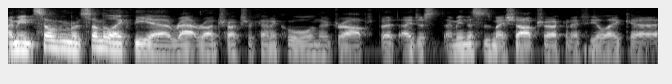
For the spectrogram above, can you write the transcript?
I mean, some of them are some of like the uh, rat rod trucks are kind of cool and they're dropped, but I just I mean, this is my shop truck, and I feel like uh,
